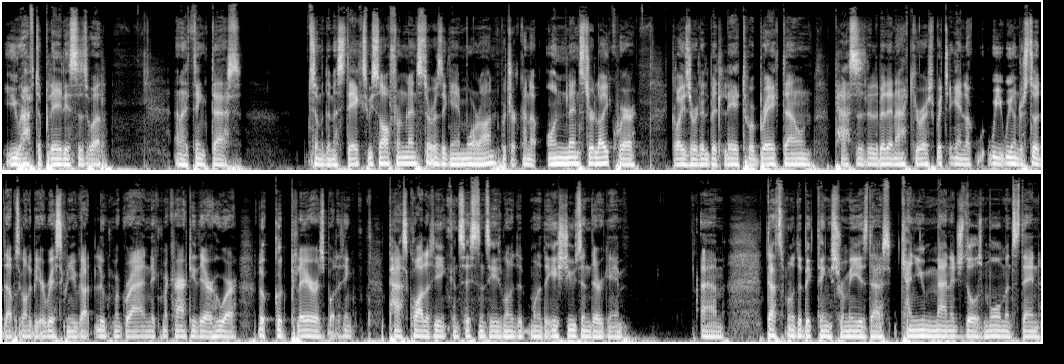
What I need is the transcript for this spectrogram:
You have to play this as well. And I think that some of the mistakes we saw from Leinster as the game wore on, which are kind of un Leinster like, where guys are a little bit late to a breakdown, passes a little bit inaccurate, which again, look, we, we understood that was going to be a risk when you've got Luke McGrath and Nick McCarthy there, who are look good players, but I think pass quality and consistency is one of the one of the issues in their game. Um, that's one of the big things for me is that can you manage those moments then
